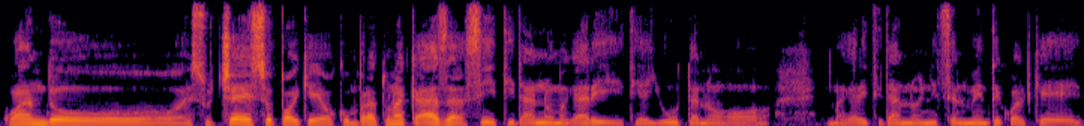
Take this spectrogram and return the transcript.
Quando è successo poi che ho comprato una casa, sì, ti danno, magari ti aiutano, magari ti danno inizialmente qualche,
